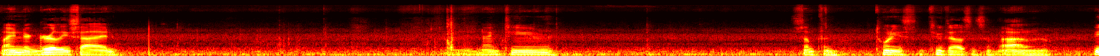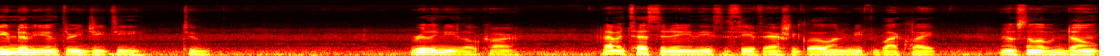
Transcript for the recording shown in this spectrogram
find her girly side. 19 something 20 2000 something I don't know BMW M3 GT too. Really neat little car. I haven't tested any of these to see if they actually glow underneath the black light. I know some of them don't.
